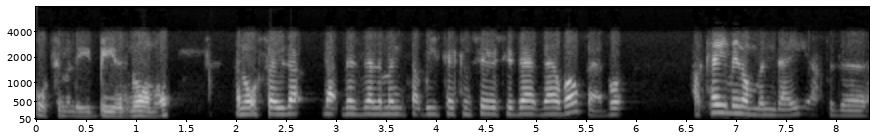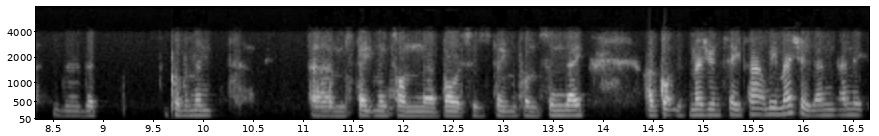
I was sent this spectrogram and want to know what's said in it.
ultimately be the normal, and also that that there's elements that we've taken seriously their their welfare. But I came in on Monday after the the, the government um, statement on uh, Boris's statement on Sunday. I got this measuring tape out and we measured, and, and it's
